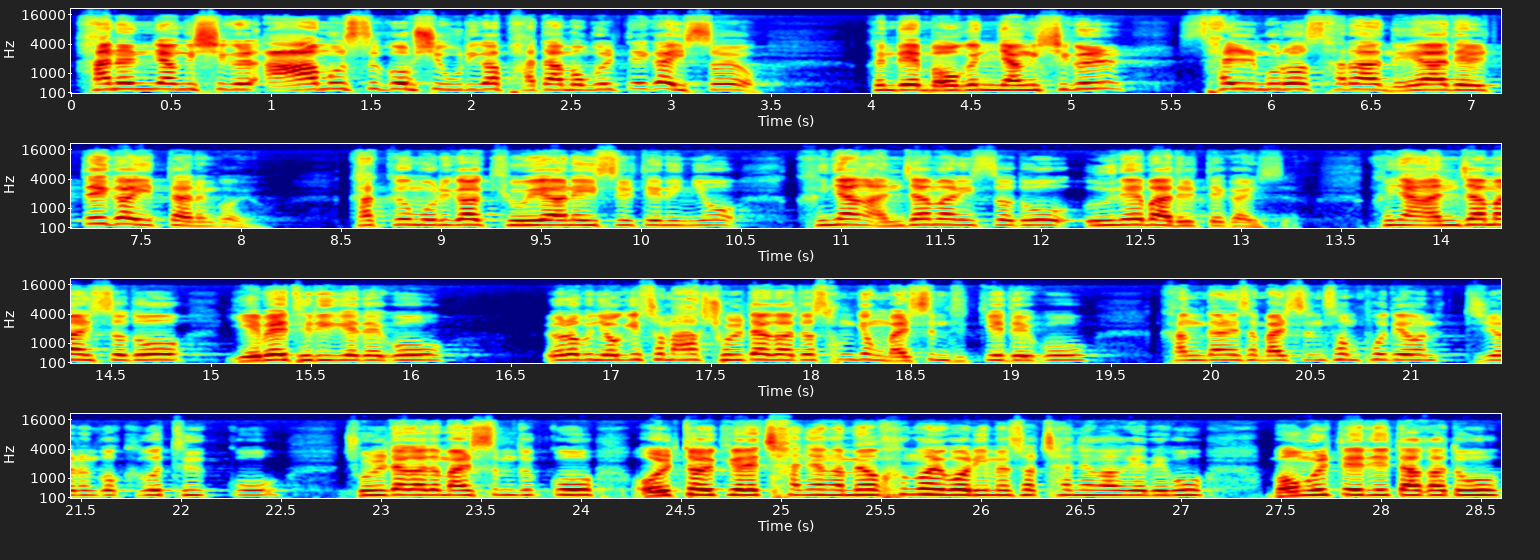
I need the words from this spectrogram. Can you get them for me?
하는 양식을 아무 수고 없이 우리가 받아 먹을 때가 있어요. 근데 먹은 양식을 삶으로 살아내야 될 때가 있다는 거예요. 가끔 우리가 교회 안에 있을 때는요, 그냥 앉아만 있어도 은혜 받을 때가 있어요. 그냥 앉아만 있어도 예배 드리게 되고, 여러분 여기서 막 졸다가도 성경 말씀 듣게 되고, 강단에서 말씀 선포되는 거 그거 듣고, 졸다가도 말씀 듣고 얼떨결에 찬양하며 흥얼거리면서 찬양하게 되고 멍을 때리다가도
